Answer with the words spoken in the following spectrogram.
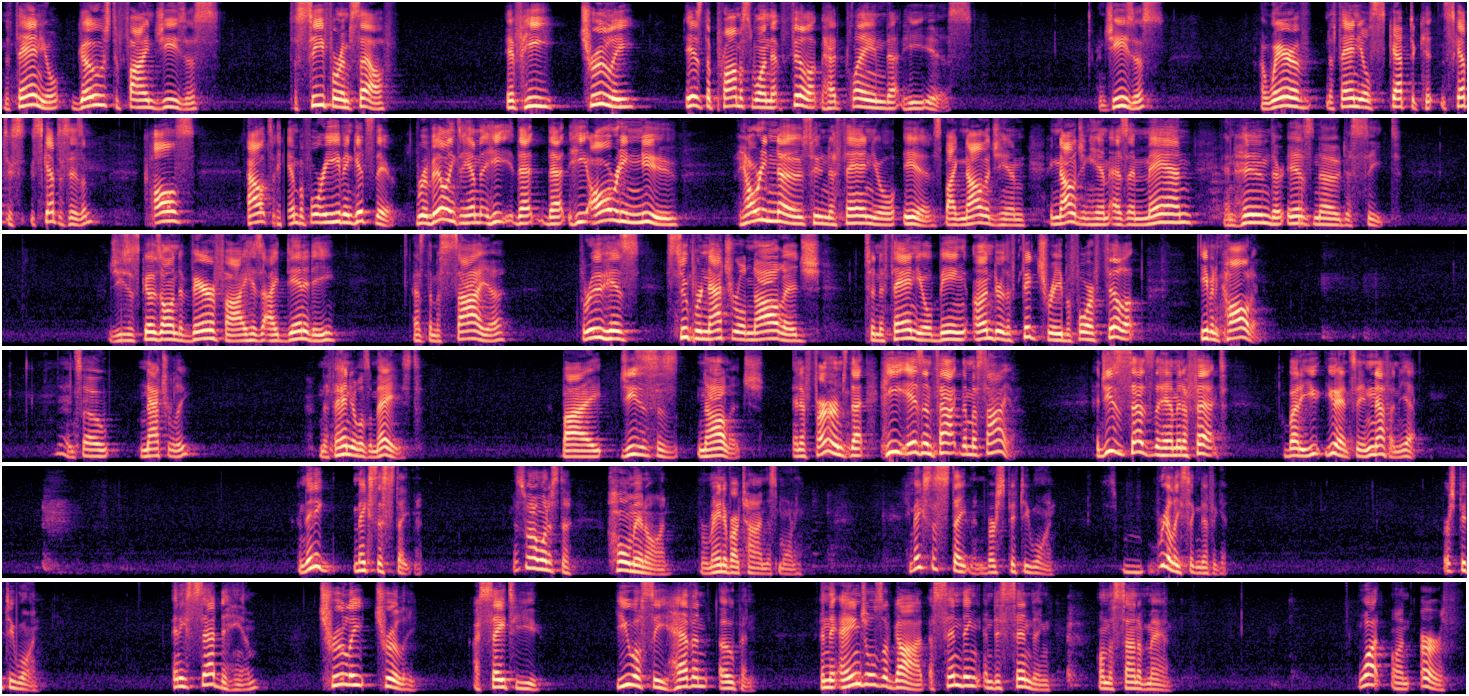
Nathanael goes to find Jesus to see for himself if he truly is the promised one that Philip had claimed that he is. And Jesus, aware of Nathanael's skeptic, skeptic, skepticism, calls out to him before he even gets there, revealing to him that he, that, that he already knew, he already knows who Nathanael is by acknowledging him, acknowledging him as a man in whom there is no deceit. Jesus goes on to verify his identity as the Messiah through his supernatural knowledge to Nathanael being under the fig tree before Philip even called him. And so, naturally, Nathanael is amazed by Jesus' knowledge and affirms that he is, in fact, the Messiah. And Jesus says to him, in effect, Buddy, you, you hadn't seen nothing yet. And then he makes this statement. This is what I want us to home in on the remainder of our time this morning. He makes this statement, verse 51. It's really significant. Verse 51. And he said to him, Truly, truly, I say to you, you will see heaven open and the angels of God ascending and descending on the Son of Man. What on earth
